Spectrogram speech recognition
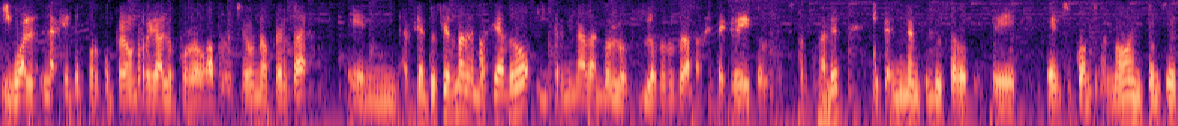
igual la gente por comprar un regalo, por aprovechar una oferta, se entusiasma demasiado y termina dando los, los datos de la tarjeta de crédito, los datos personales, y terminan siendo usados este, en su contra, ¿no? Entonces,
